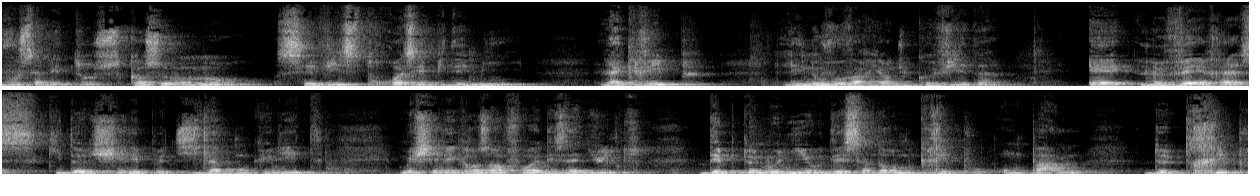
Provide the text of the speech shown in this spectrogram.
Vous savez tous qu'en ce moment sévissent trois épidémies, la grippe, les nouveaux variants du Covid et le VRS qui donne chez les petits la bronchiolite, mais chez les grands enfants et les adultes des pneumonies ou des syndromes grippaux. On parle de triple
